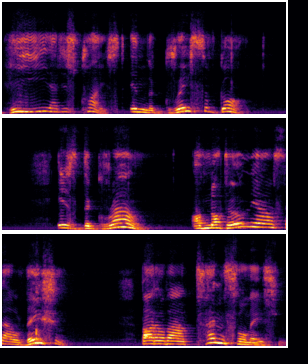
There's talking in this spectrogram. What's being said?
he, that is Christ, in the grace of God, is the ground of not only our salvation, but of our transformation,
